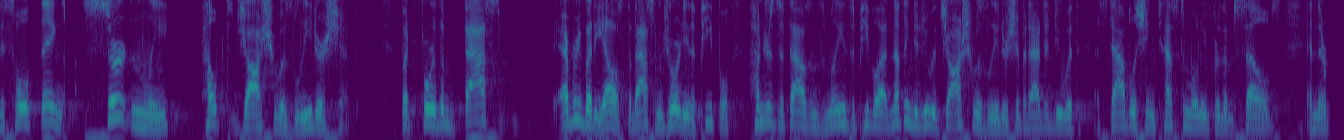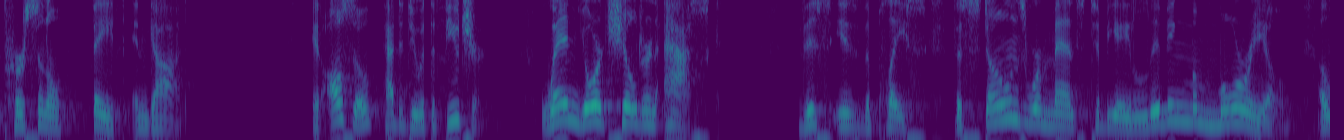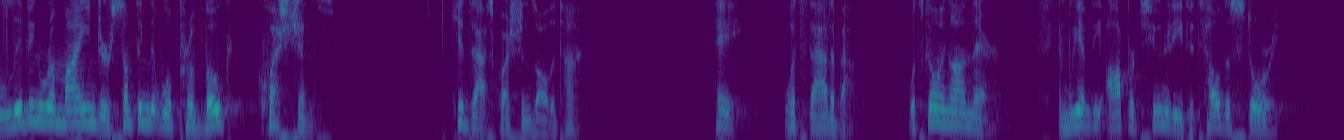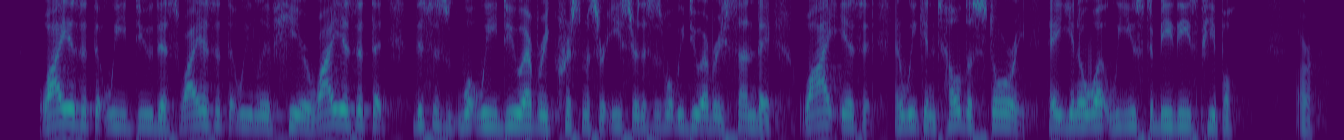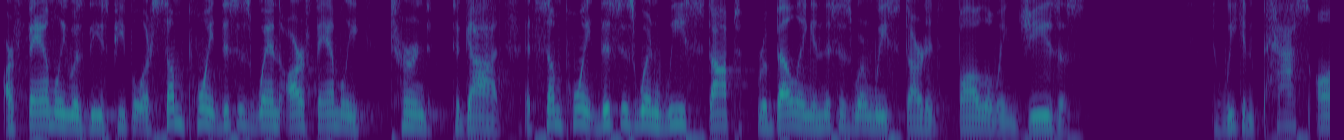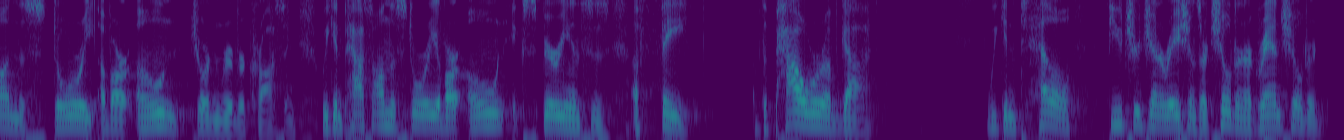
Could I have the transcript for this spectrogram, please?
this whole thing certainly helped Joshua's leadership. But for the vast everybody else, the vast majority of the people, hundreds of thousands, millions of people, had nothing to do with Joshua's leadership. It had to do with establishing testimony for themselves and their personal faith in God. It also had to do with the future. When your children ask, this is the place. The stones were meant to be a living memorial, a living reminder, something that will provoke questions. Kids ask questions all the time. Hey, what's that about? What's going on there? And we have the opportunity to tell the story. Why is it that we do this? Why is it that we live here? Why is it that this is what we do every Christmas or Easter? This is what we do every Sunday. Why is it? And we can tell the story. Hey, you know what? We used to be these people, or our family was these people, or some point, this is when our family turned to God. At some point, this is when we stopped rebelling and this is when we started following Jesus. And we can pass on the story of our own Jordan River crossing. We can pass on the story of our own experiences of faith, of the power of God. We can tell future generations, our children, our grandchildren,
